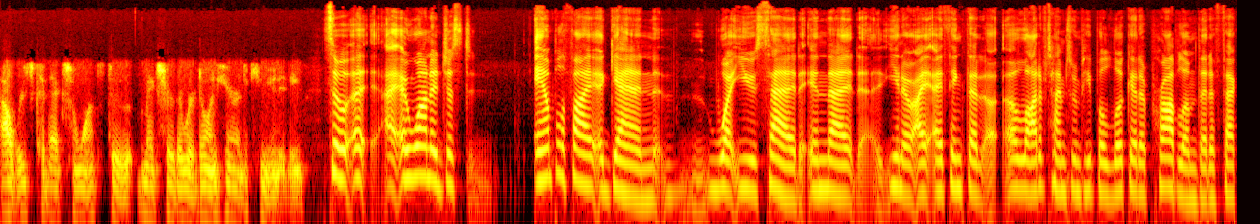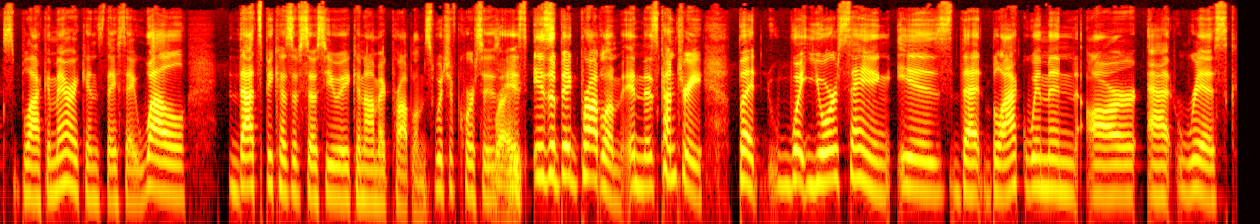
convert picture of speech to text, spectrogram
Outreach Connection wants to make sure that we're doing here in the community. So uh, I, want to just amplify again what you said in that you know I, I, think that a lot of times when people look at a problem that affects black americans they say well that's because of socioeconomic problems, which of course is, right. is is a big problem in this country. But what you're saying is that black women are at risk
